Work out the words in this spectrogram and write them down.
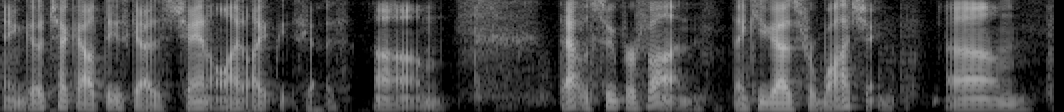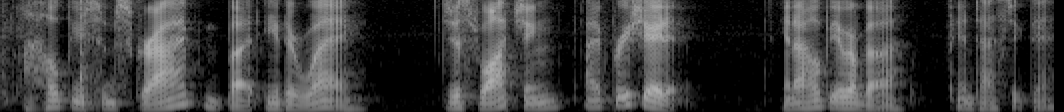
and go check out these guys' channel. I like these guys. Um, that was super fun. Thank you guys for watching. Um, I hope you subscribe, but either way, just watching, I appreciate it. And I hope you have a fantastic day.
